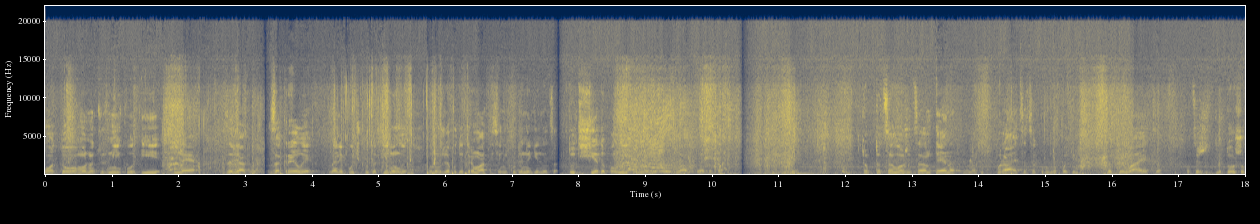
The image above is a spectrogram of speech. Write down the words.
от, то можна цю змійку і не зав'язувати. Закрили, на ліпучку закинули, воно вже буде триматися, нікуди не дінеться. Тут ще доповнительно є прокладка. Тобто це ложиться антена, вона тут впирається, ця кругла, потім закривається. Оце ж для того, щоб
